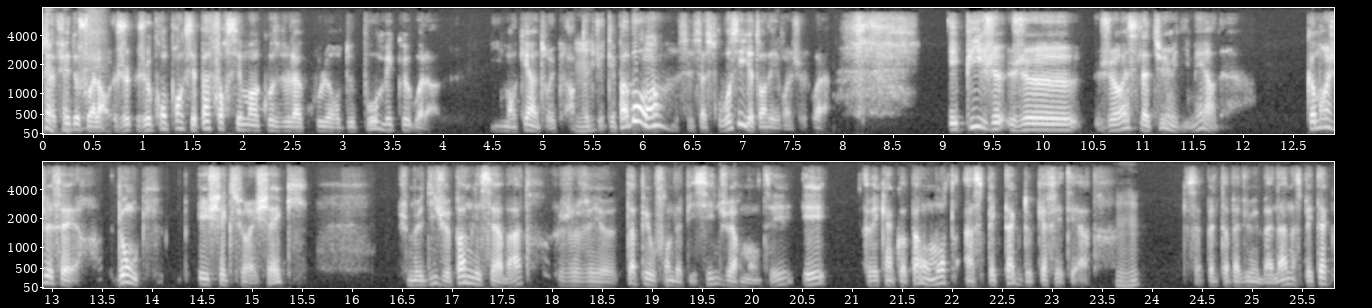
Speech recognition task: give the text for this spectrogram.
ça fait deux fois. Alors, je, je comprends que c'est pas forcément à cause de la couleur de peau, mais que voilà, il manquait un truc. Alors peut-être hmm. que j'étais pas bon, hein. Ça se trouve aussi. Attendez, moi, je, voilà. Et puis je, je, je reste là-dessus, je me dis merde, comment je vais faire? Donc, échec sur échec, je me dis je vais pas me laisser abattre, je vais euh, taper au fond de la piscine, je vais remonter et avec un copain on monte un spectacle de café-théâtre. Mhm. qui s'appelle T'as pas vu mes bananes, un spectacle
